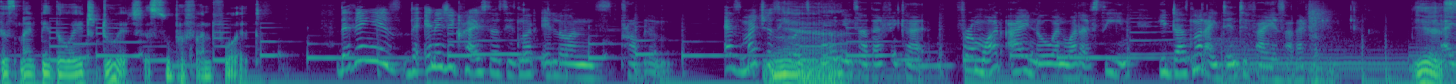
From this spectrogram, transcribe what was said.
this might be the way to do it, a super fund for it. The thing is, the energy crisis is not Elon's problem. As much as he was born in South Africa, from what I know and what I've seen, he does not identify as South African. Yes, He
